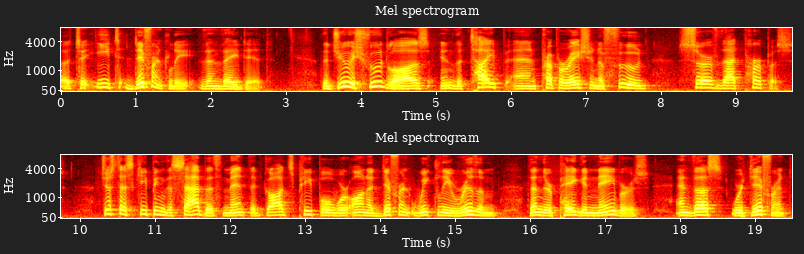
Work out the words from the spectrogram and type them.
uh, to eat differently than they did. The Jewish food laws in the type and preparation of food served that purpose. Just as keeping the Sabbath meant that God's people were on a different weekly rhythm than their pagan neighbors, and thus were different,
